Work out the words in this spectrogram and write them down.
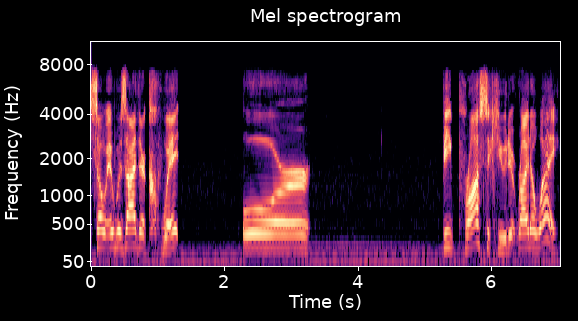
so it was either quit or be prosecuted right away.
